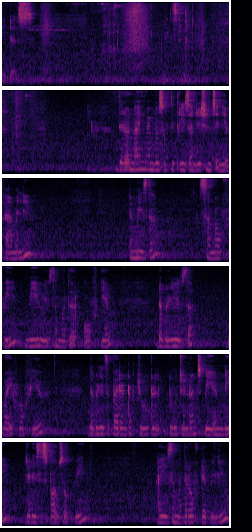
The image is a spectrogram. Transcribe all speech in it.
meters. Next one. There are nine members of the three generations in a family. M is the son of V, V who is the mother of F, W is the wife of F, W is the parent of two, two children B and D, Z is the spouse of V, I is the mother of W,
